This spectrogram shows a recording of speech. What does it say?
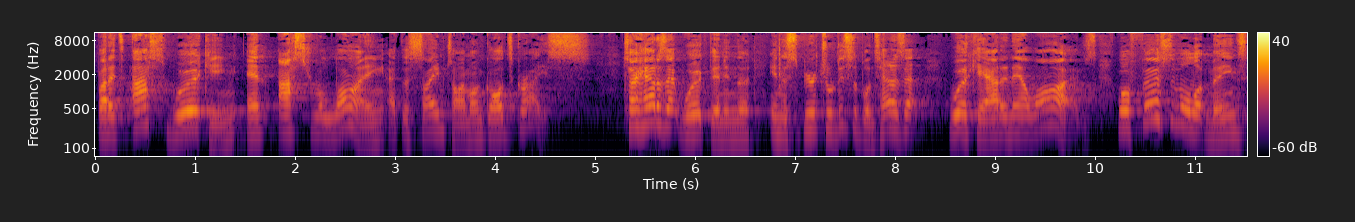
but it's us working and us relying at the same time on God's grace. So, how does that work then in the, in the spiritual disciplines? How does that work out in our lives? Well, first of all, it means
